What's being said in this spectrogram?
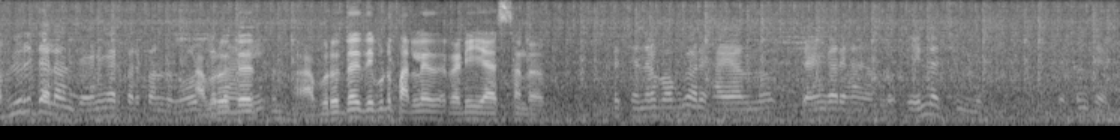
అభివృద్ధి అభివృద్ధి అభివృద్ధి అయితే ఇప్పుడు పర్లేదు రెడీ చేస్తున్నారు. అంటే చంద్రబాబు గారి హయాంలో జగన్ గారి హయాంలో ఏం నచ్చింది మీకు? డిఫరెన్స్ ఏంటి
